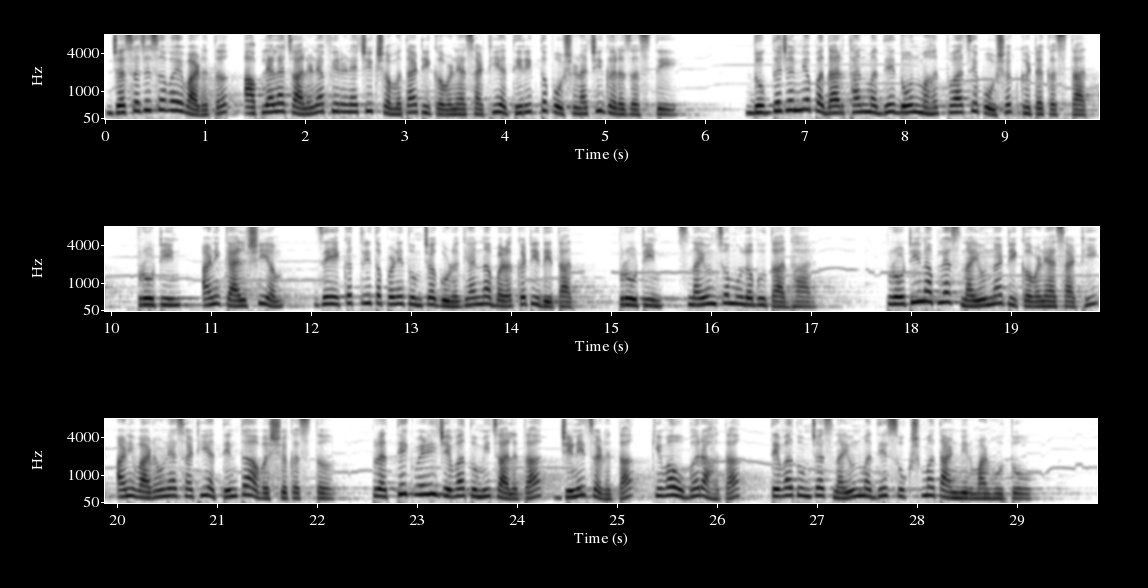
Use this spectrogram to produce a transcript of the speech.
जसं जसं वय वाढतं आपल्याला चालण्या फिरण्याची क्षमता टिकवण्यासाठी अतिरिक्त पोषणाची गरज असते. दुग्धजन्य पदार्थांमध्ये दोन महत्त्वाचे पोषक घटक असतात प्रोटीन आणि कॅल्शियम जे एकत्रितपणे तुमच्या गुडघ्यांना बळकटी देतात. प्रोटीन स्नायूंचा मूलभूत आधार. प्रोटीन आपल्या स्नायूंना टिकवण्यासाठी आणि वाढवण्यासाठी अत्यंत आवश्यक असतं. प्रत्येक वेळी जेव्हा तुम्ही चालता जिणे चढता किंवा उभं राहता तेव्हा तुमच्या स्नायूंमध्ये सूक्ष्म ताण निर्माण होतो.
